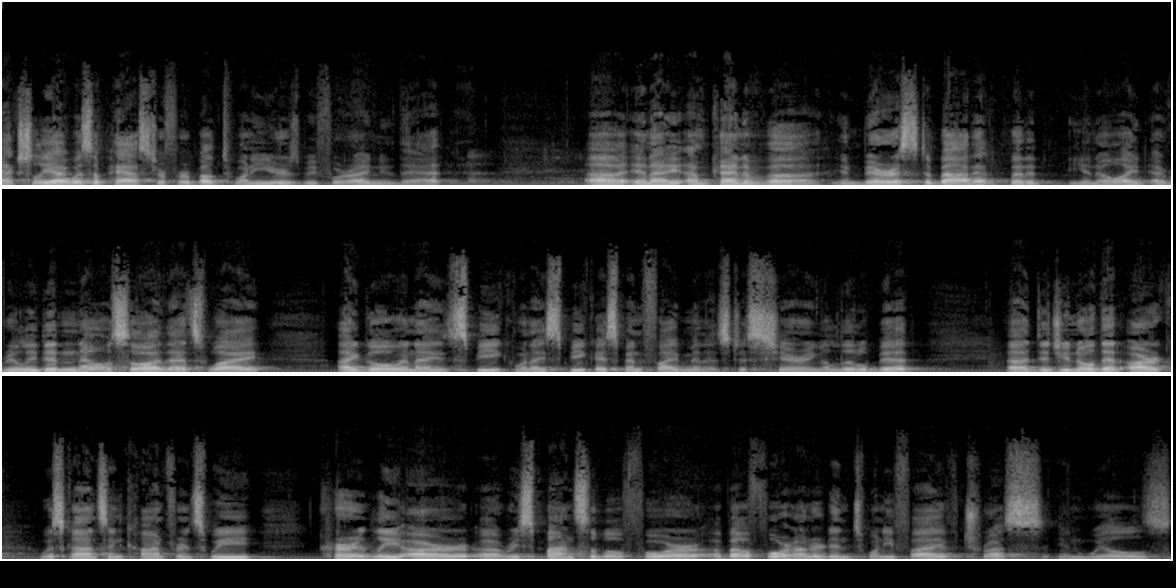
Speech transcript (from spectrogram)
Actually, I was a pastor for about 20 years before I knew that. Uh, and I, am kind of uh, embarrassed about it, but it, you know, I, I, really didn't know. So that's why I go and I speak. When I speak, I spend five minutes just sharing a little bit. Uh, did you know that our Wisconsin conference, we currently are uh, responsible for about 425 trusts and wills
